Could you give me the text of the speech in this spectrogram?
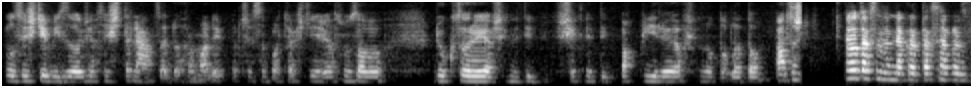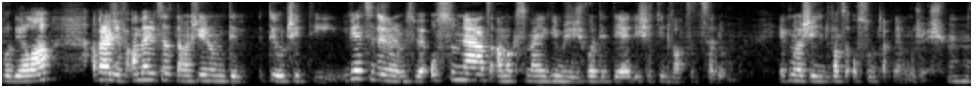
Plus ještě víc, takže asi 14 dohromady, protože jsem platila ještě, já jsem vzala doktory a všechny ty, všechny ty papíry a všechno tohleto. A což No, tak jsem, tak, nakonec, tak jsem nakonec odjela a právě, že v Americe tam máš jenom ty, ty určitý věci, takže nevím, 18 a maximálně kdy můžeš vodit je, když je ti 27 jak máš jít 28, tak nemůžeš. Mm-hmm.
